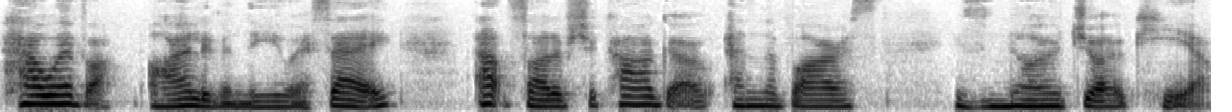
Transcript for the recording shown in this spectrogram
However, I live in the USA, outside of Chicago, and the virus is no joke here.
